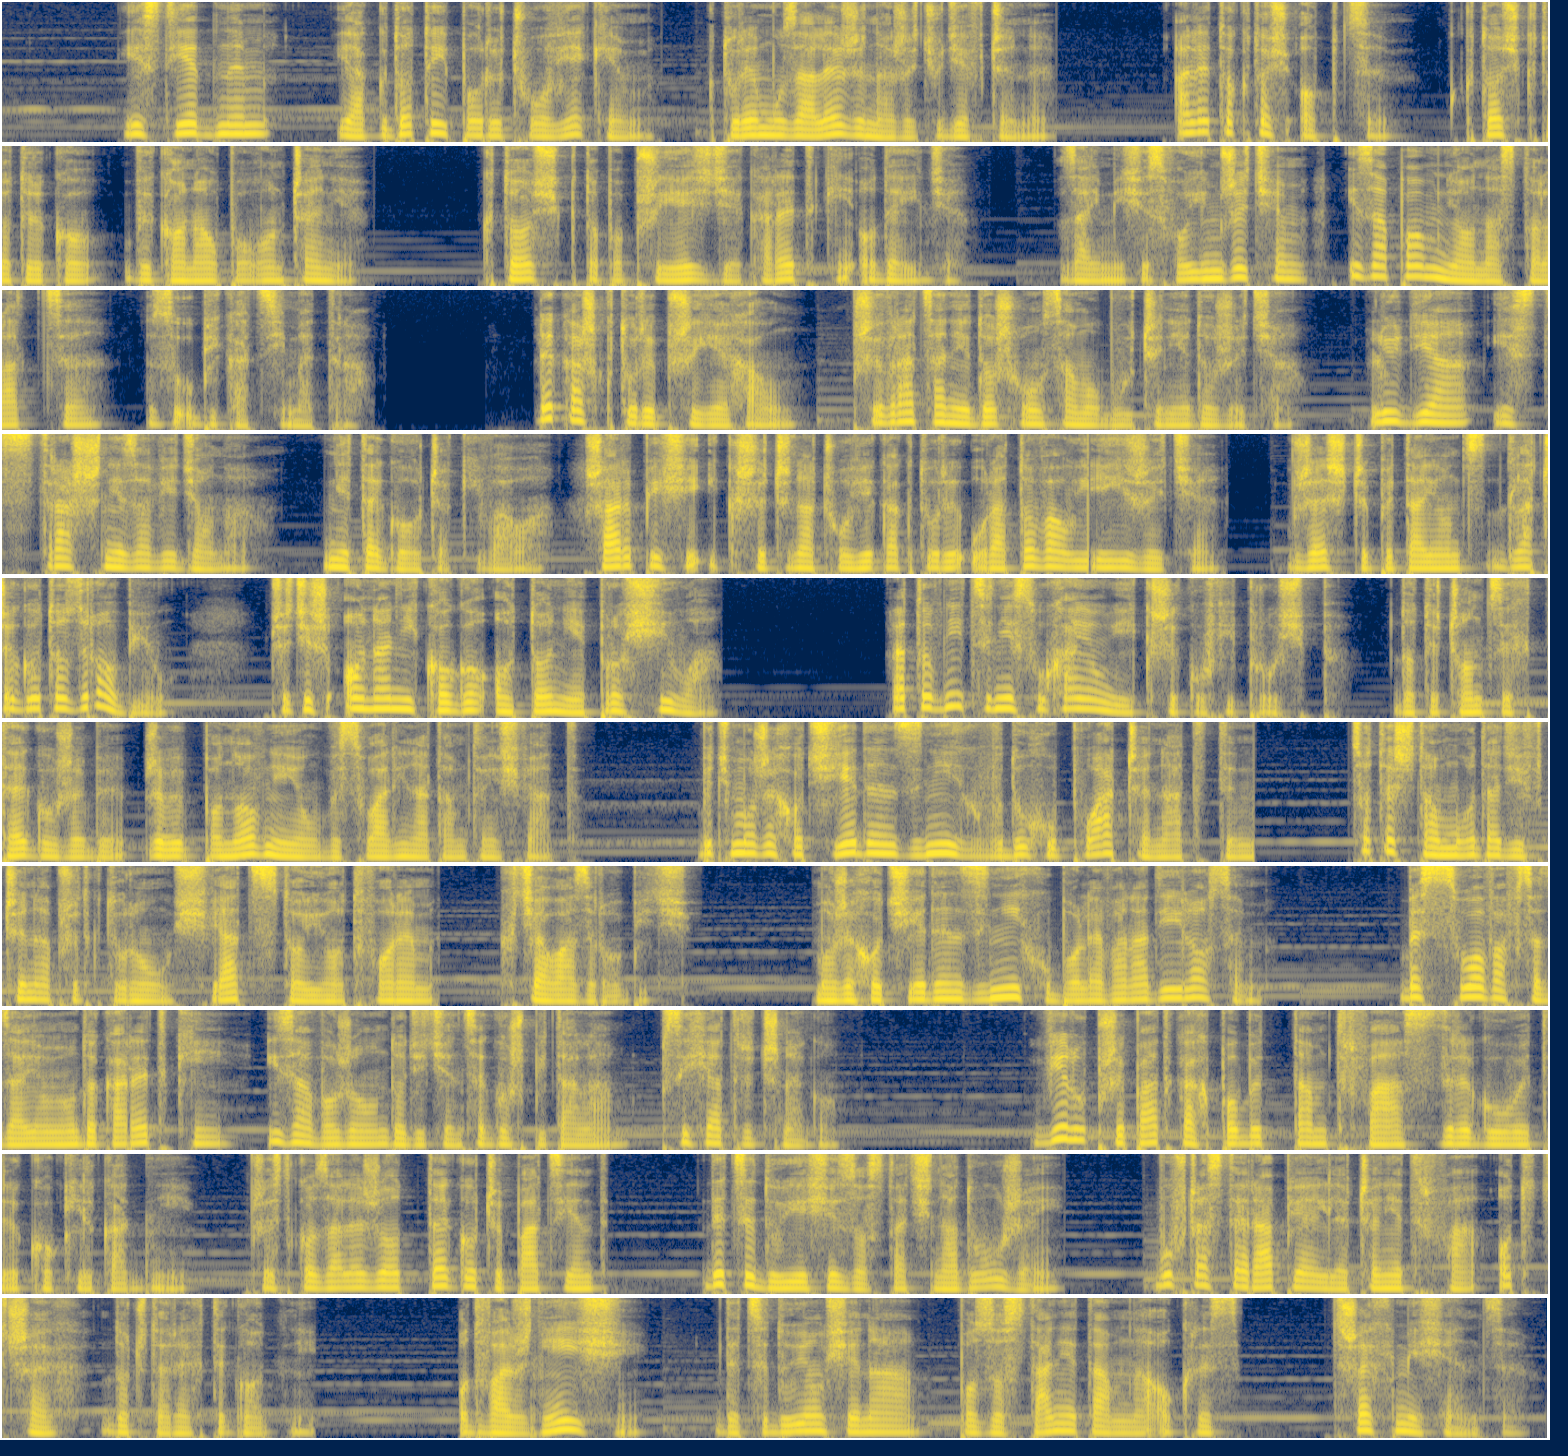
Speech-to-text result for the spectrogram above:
Jest jednym, jak do tej pory człowiekiem, któremu zależy na życiu dziewczyny. Ale to ktoś obcy, ktoś, kto tylko wykonał połączenie, ktoś, kto po przyjeździe karetki odejdzie zajmie się swoim życiem i zapomni o nastolatce z ubikacji metra. Lekarz, który przyjechał, przywraca niedoszłą samobójczynię do życia. Ludia jest strasznie zawiedziona. Nie tego oczekiwała. Szarpie się i krzyczy na człowieka, który uratował jej życie. Wrzeszczy pytając, dlaczego to zrobił. Przecież ona nikogo o to nie prosiła. Ratownicy nie słuchają jej krzyków i próśb dotyczących tego, żeby, żeby ponownie ją wysłali na tamten świat. Być może choć jeden z nich w duchu płacze nad tym, co też ta młoda dziewczyna, przed którą świat stoi otworem, chciała zrobić. Może choć jeden z nich ubolewa nad jej losem. Bez słowa wsadzają ją do karetki i zawożą do dziecięcego szpitala psychiatrycznego. W wielu przypadkach pobyt tam trwa z reguły tylko kilka dni. Wszystko zależy od tego, czy pacjent decyduje się zostać na dłużej. Wówczas terapia i leczenie trwa od 3 do 4 tygodni. Odważniejsi decydują się na pozostanie tam na okres trzech miesięcy.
